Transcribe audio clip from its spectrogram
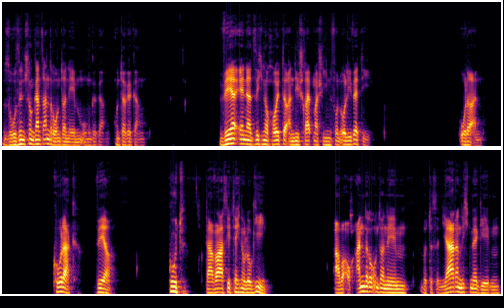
So sind schon ganz andere Unternehmen umgegangen, untergegangen. Wer erinnert sich noch heute an die Schreibmaschinen von Olivetti? Oder an Kodak? Wer? Gut, da war es die Technologie. Aber auch andere Unternehmen wird es in Jahren nicht mehr geben,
